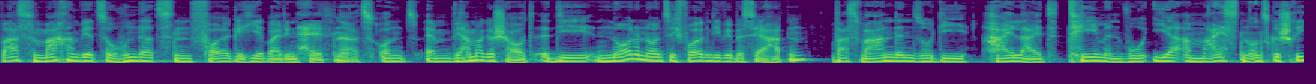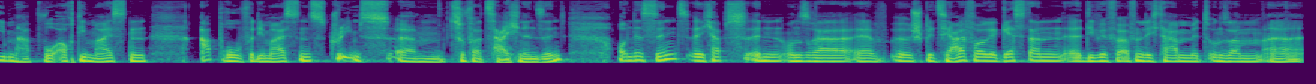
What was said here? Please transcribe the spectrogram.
was machen wir zur hundertsten Folge hier bei den Health Nerds? Und ähm, wir haben mal geschaut, die 99 Folgen, die wir bisher hatten, was waren denn so die Highlight-Themen, wo ihr am meisten uns geschrieben habt, wo auch die meisten Abrufe, die meisten Streams ähm, zu verzeichnen sind? Und es sind, ich habe es in unserer äh, Spezialfolge gestern, äh, die wir veröffentlicht haben mit unserem äh,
